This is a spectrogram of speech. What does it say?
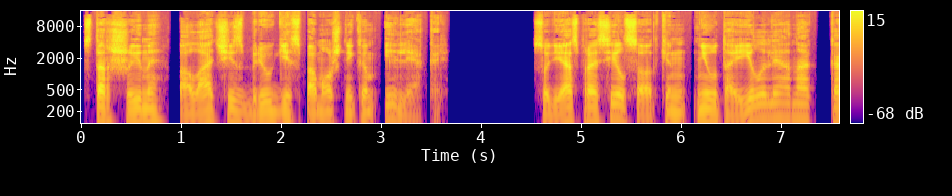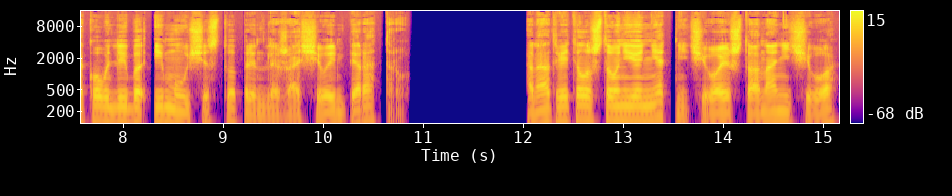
старшины, палач из брюги с помощником и лекарь. Судья спросил Соткин, не утаила ли она какого-либо имущества, принадлежащего императору. Она ответила, что у нее нет ничего и что она ничего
